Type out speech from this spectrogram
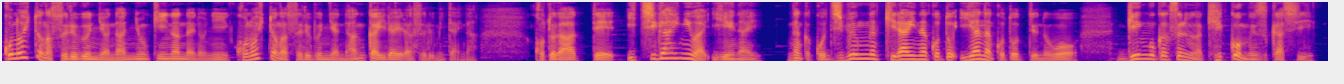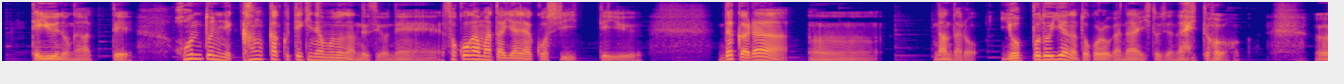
この人がする分には何にも気にならないのに、この人がする分には何かイライラするみたいなことがあって、一概には言えない。なんかこう自分が嫌いなこと、嫌なことっていうのを言語化するのが結構難しいっていうのがあって、本当にね、感覚的なものなんですよね。そこがまたややこしいっていう。だから、うん、なんだろう。よっぽど嫌なところがない人じゃないと う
